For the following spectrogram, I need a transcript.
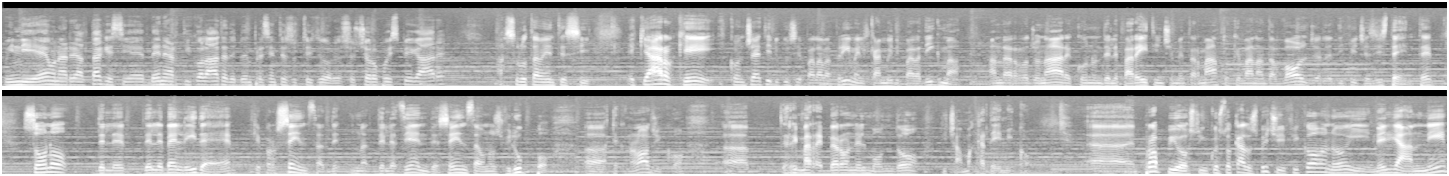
Quindi è una realtà che si è ben articolata ed è ben presente sul territorio. Se ce lo puoi spiegare? Assolutamente sì. È chiaro che i concetti di cui si parlava prima, il cambio di paradigma, andare a ragionare con delle pareti in cemento armato che vanno ad avvolgere l'edificio esistente, sono delle, delle belle idee idee che però senza de una, delle aziende, senza uno sviluppo uh, tecnologico, uh, rimarrebbero nel mondo diciamo, accademico. Uh, proprio in questo caso specifico noi negli anni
